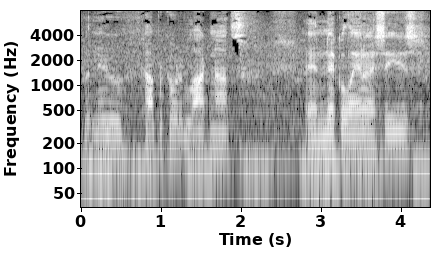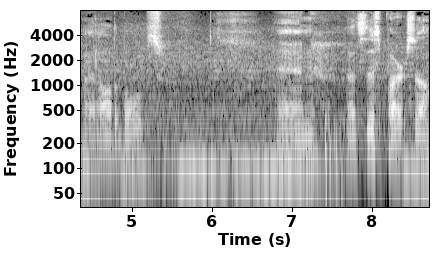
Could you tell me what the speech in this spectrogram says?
Put new copper coated lock nuts and nickel anti-seize on all the bolts. And that's this part. So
